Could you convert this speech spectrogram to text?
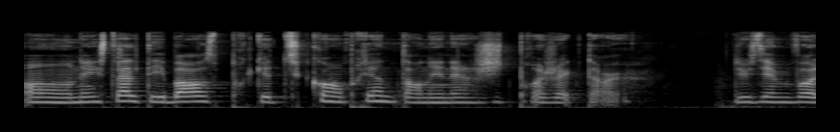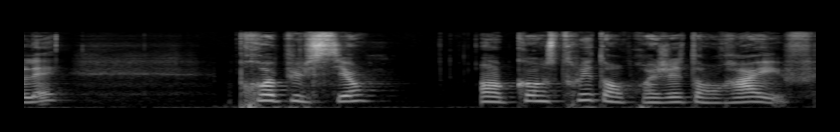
on installe tes bases pour que tu comprennes ton énergie de projecteur. Deuxième volet, propulsion, on construit ton projet, ton rêve,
